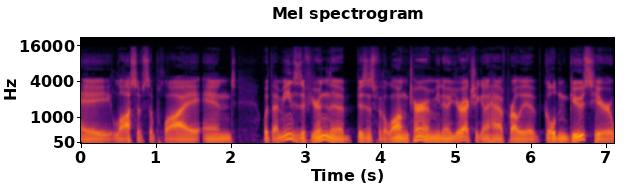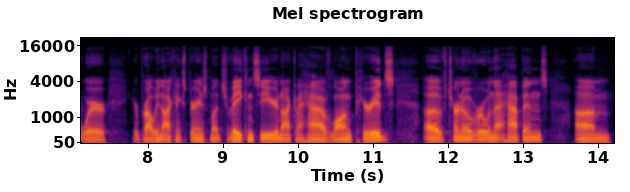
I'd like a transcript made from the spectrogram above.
a loss of supply and what that means is if you're in the business for the long term, you know, you're actually going to have probably a golden goose here where you're probably not going to experience much vacancy, you're not going to have long periods of turnover when that happens. Um,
